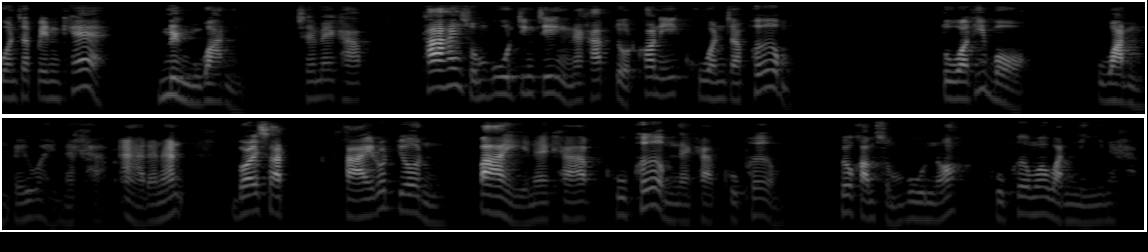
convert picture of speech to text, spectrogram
ควรจะเป็นแค่ 1 วัน ใช่ไหมครับ ถ้าให้สมบูรณ์จริง ๆ นะครับ โจทย์ข้อนี้ควรจะเพิ่มตัวที่บอกวันไปด้วยนะครับ อ่าดังนั้น บริษัทขายรถยนต์ไปนะครับครูเพิ่มนะครับครูเพิ่ม เพื่อความสมบูรณ์เนาะครูเพิ่มว่าวันนี้นะครับ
